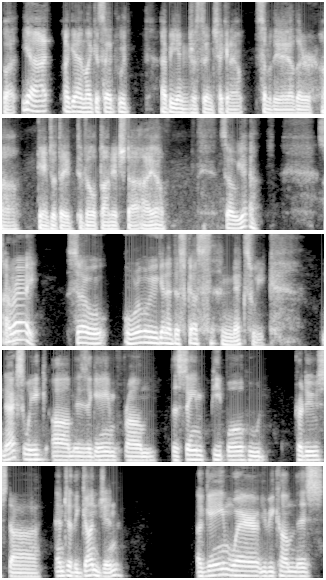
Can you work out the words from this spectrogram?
but yeah, again, like I said, would I'd be interested in checking out some of the other uh, games that they developed on itch.io. So yeah, So all right. So what are we going to discuss next week? Next week um, is a game from the same people who produced uh, Enter the Gungeon, a game where you become this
